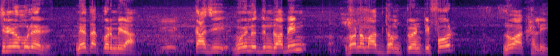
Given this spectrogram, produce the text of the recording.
তৃণমূলের নেতাকর্মীরা। কাজী মঈনুদ্দিন রবিন, গণমাধ্যম টোয়েন্টি ফোর, নোয়াখালী।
